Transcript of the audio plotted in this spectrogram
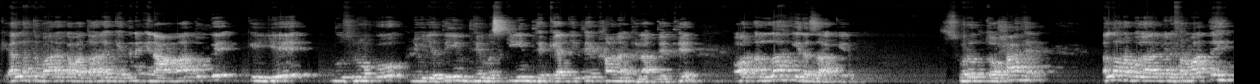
کہ اللہ تبارک و تعالیٰ کے اتنے انعامات ہوں گے کہ یہ دوسروں کو جو یتیم تھے، مسکین تھے قیدی تھے، کھانا کھلاتے تھے اور اللہ کی رضا کے لیے۔ صورت توحا ہے۔ اللہ رب العالمین فرماتے ہیں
